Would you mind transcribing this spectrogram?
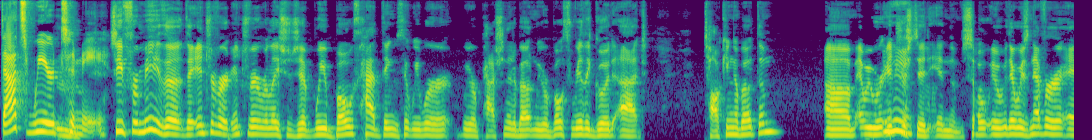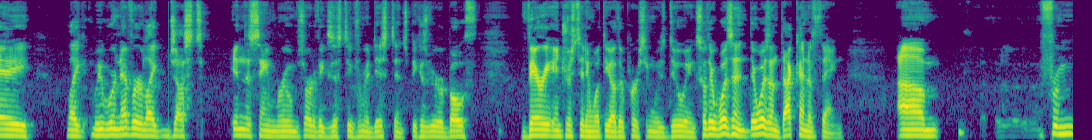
that's weird mm. to me. See, for me, the the introvert introvert relationship, we both had things that we were we were passionate about, and we were both really good at talking about them, um, and we were mm-hmm. interested in them. So it, there was never a like we were never like just in the same room, sort of existing from a distance, because we were both very interested in what the other person was doing. So there wasn't there wasn't that kind of thing. Um, for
